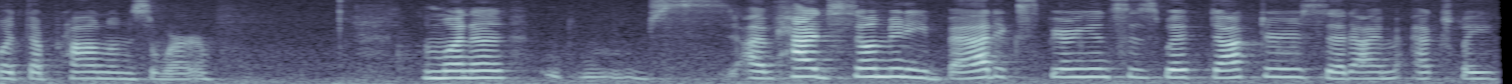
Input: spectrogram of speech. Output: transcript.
what the problems were. I I've had so many bad experiences with doctors that I'm actually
